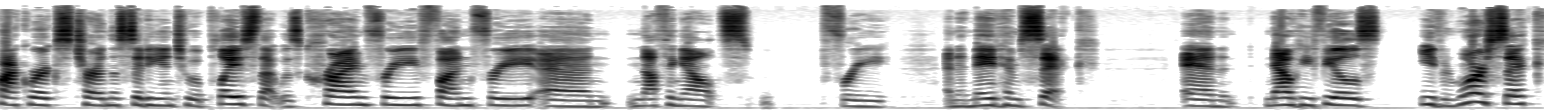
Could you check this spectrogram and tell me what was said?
Quackworks turned the city into a place that was crime free, fun free, and nothing else free, and it made him sick. And now he feels even more sick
